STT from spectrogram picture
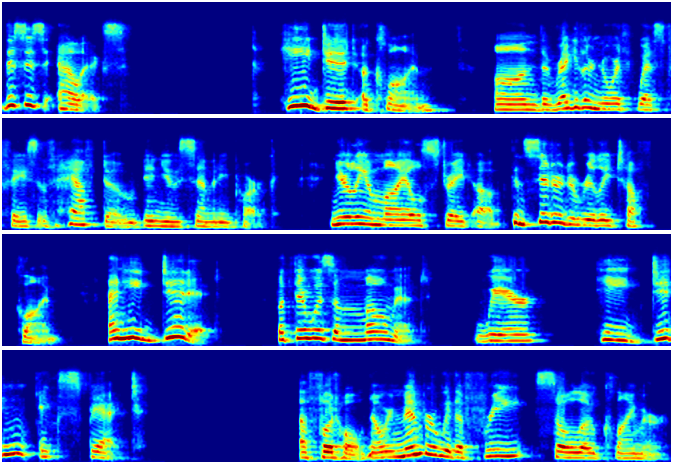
This is Alex. He did a climb on the regular northwest face of Half Dome in Yosemite Park, nearly a mile straight up, considered a really tough climb. And he did it. But there was a moment where he didn't expect a foothold. Now, remember, with a free solo climber,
